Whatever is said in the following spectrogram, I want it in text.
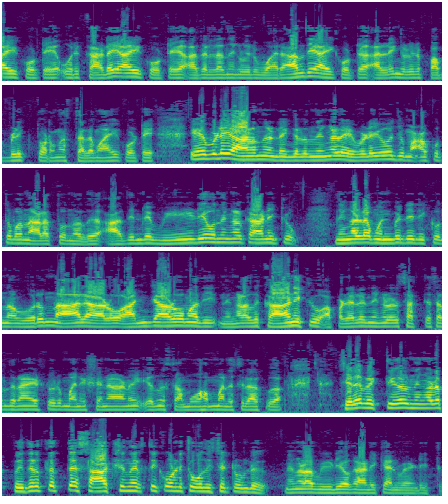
ആയിക്കോട്ടെ ഒരു കടയായിക്കോട്ടെ അതല്ല നിങ്ങൾ ഒരു വരാന്ത ആയിക്കോട്ടെ അല്ലെങ്കിൽ ഒരു പബ്ലിക് തുറന്ന സ്ഥലമായിക്കോട്ടെ എവിടെയാണെന്നുണ്ടെങ്കിലും നിങ്ങൾ എവിടെയോ ജുമാ കുത്തുബ നടത്തുന്നത് അതിന്റെ വീഡിയോ നിങ്ങൾ കാണിക്കൂ. നിങ്ങളുടെ മുൻപിലിരിക്കുന്ന വെറും നാലാളോ അഞ്ചാളോ മതി നിങ്ങളത് കാണിക്കൂ. അപ്പോഴല്ലേ നിങ്ങളൊരു സത്യസന്ധനായിട്ടുള്ള ഒരു മനുഷ്യനാണ് എന്ന് സമൂഹം മനസ്സിലാക്കുക. ചില വ്യക്തികൾ നിങ്ങളുടെ പിതൃത്വത്തെ സാക്ഷി നിർത്തിക്കൊണ്ട് ചോദിച്ചിട്ടുണ്ട്. നിങ്ങൾ ആ വീഡിയോ കാണിക്കാൻ വേണ്ടിയിട്ട്.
